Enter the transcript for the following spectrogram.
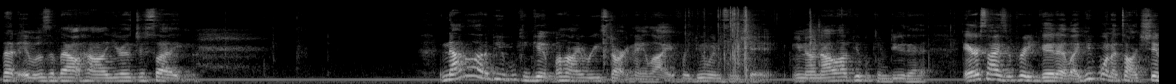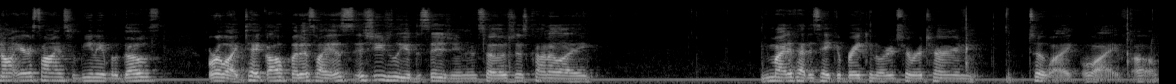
that it was about how you're just like, not a lot of people can get behind restarting their life or doing some shit. You know, not a lot of people can do that. Air signs are pretty good at like, people want to talk shit on air signs for being able to ghost or like take off, but it's like, it's, it's usually a decision. And so it's just kind of like, you might have had to take a break in order to return to like life. Oh.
